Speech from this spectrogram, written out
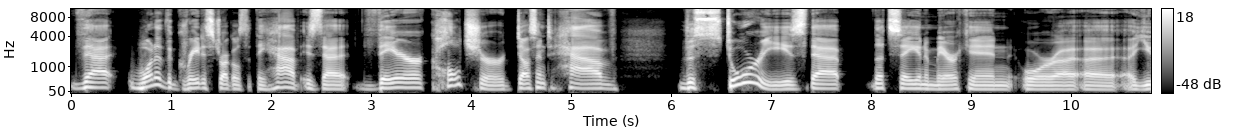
that one of the greatest struggles that they have is that their culture doesn't have the stories that let's say an American or a, a,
